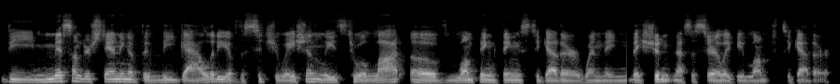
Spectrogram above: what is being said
the misunderstanding of the legality of the situation leads to a lot of lumping things together when they, they shouldn't necessarily be lumped together.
